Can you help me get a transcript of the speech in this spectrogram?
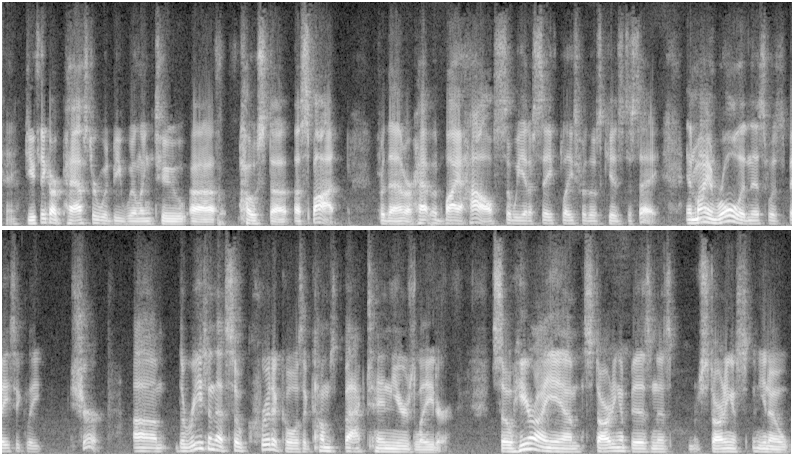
Okay. Do you think our pastor would be willing to uh, host a, a spot for them or have buy a house so we had a safe place for those kids to stay? And my role in this was basically sure. Um, the reason that's so critical is it comes back 10 years later. So here I am starting a business, starting a, you know,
